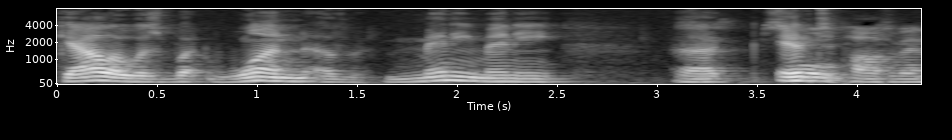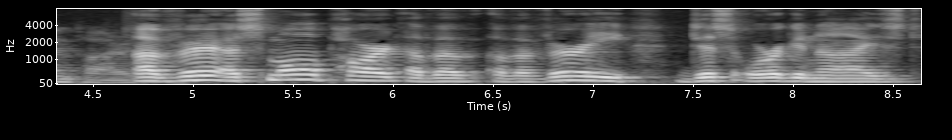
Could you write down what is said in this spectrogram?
Gallo was but one of many, many. Uh, Small ent- part of empire. a very a small part of a of a very disorganized,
